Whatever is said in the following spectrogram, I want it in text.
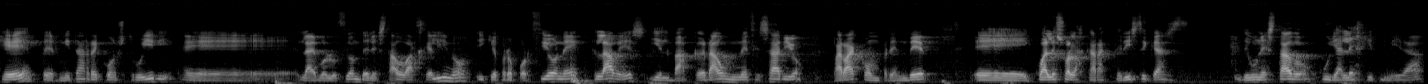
que permita reconstruir eh, la evolución del Estado argelino y que proporcione claves y el background necesario para comprender eh, cuáles son las características de un Estado cuya legitimidad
